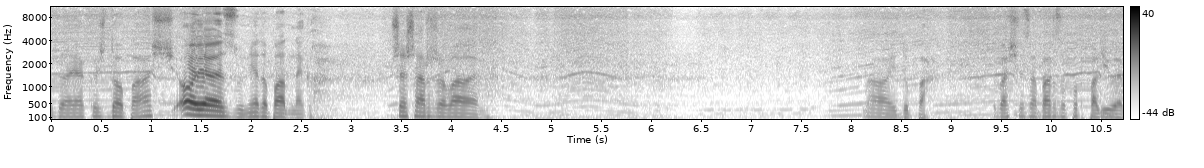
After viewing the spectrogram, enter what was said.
uda jakoś dopaść. O Jezu, nie dopadnę go. Przeszarżowałem. No i dupa. Chyba się za bardzo podpaliłem.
